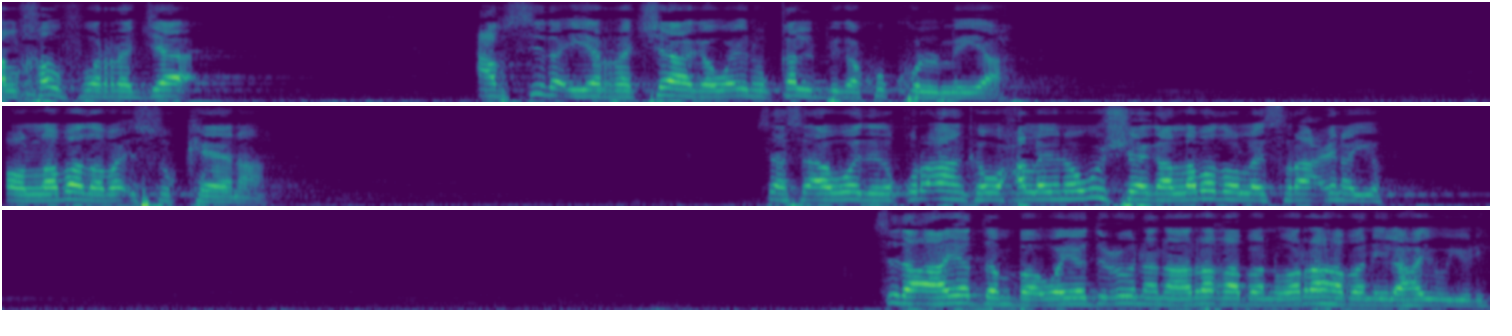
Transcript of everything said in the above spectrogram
alkhawf waalrajaa cabsida iyo rajaaga waa inuu qalbiga ku kulmiyaa oo labadaba isu keenaa saas aawadeed qur'aanka waxaa laynoogu sheegaa labadoo la israacinayo. Sida aayaddanba wayadcuunana ragaban wa rahaban ilaahay uu yidhi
